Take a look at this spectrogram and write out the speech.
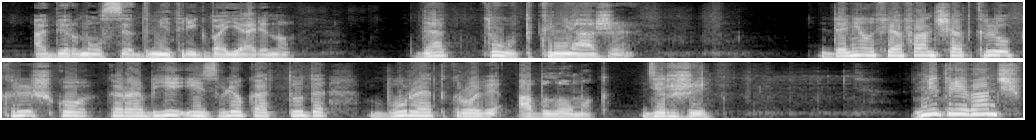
— обернулся Дмитрий к боярину. «Да тут, княже!» Данила Феофанович открыл крышку коробьи и извлек оттуда бурый от крови обломок. «Держи!» Дмитрий Иванович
